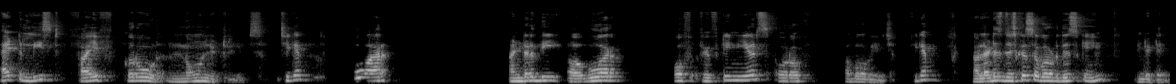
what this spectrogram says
at least 5 crore non-literates okay, who are under the uh, who are of 15 years or of above age okay? Now let us discuss about this scheme in detail.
